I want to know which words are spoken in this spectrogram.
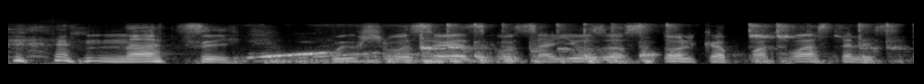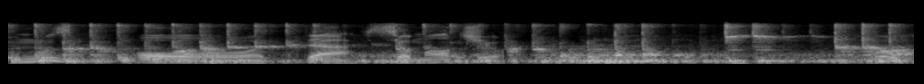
наций бывшего Советского Союза столько похвастались музыкой. О, да, все, молчу. О,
